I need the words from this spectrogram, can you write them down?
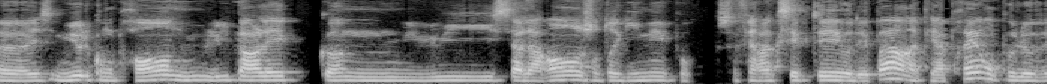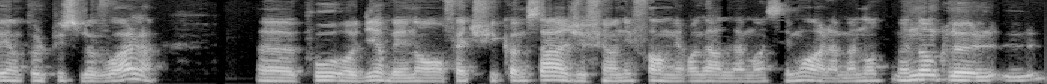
mieux le comprendre, lui parler comme lui, ça l'arrange, entre guillemets, pour se faire accepter au départ. Et puis après, on peut lever un peu plus le voile euh, pour dire ben non, en fait, je suis comme ça, j'ai fait un effort, mais regarde, là, moi, c'est moi. Là, maintenant, maintenant que, le,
